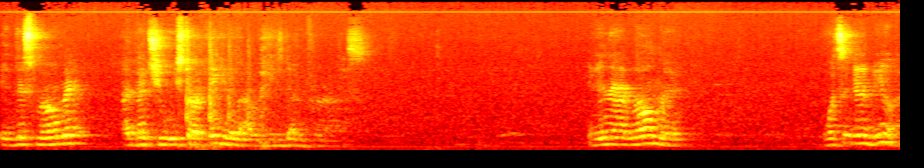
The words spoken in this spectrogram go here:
In this moment, I bet you we start thinking about what he's done for us. And in that moment, what's it going to be like?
